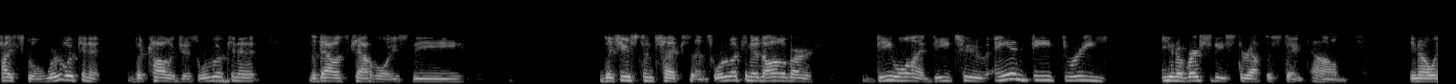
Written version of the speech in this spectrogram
high school, we're looking at the colleges, we're looking at the Dallas Cowboys, the the Houston Texans. We're looking at all of our D1, D2, and D3 universities throughout the state. Um, you know,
